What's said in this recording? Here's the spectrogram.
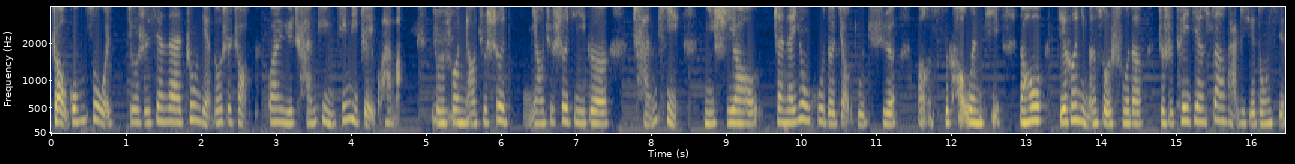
找工作，我就是现在重点都是找关于产品经理这一块嘛。就是说，你要去设，你要去设计一个产品，你是要站在用户的角度去，嗯，思考问题。然后结合你们所说的，就是推荐算法这些东西，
